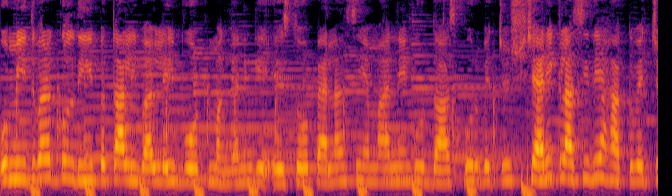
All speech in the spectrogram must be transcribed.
ਉਮੀਦਵਾਰ ਕੁਲਦੀਪ ਧਾਲੀਵਾਲ ਲਈ ਵੋਟ ਮੰਗਣਗੇ। ਇਸ ਤੋਂ ਪਹਿਲਾਂ ਸੀਐਮ ਮਾਨ ਨੇ ਗੁਰਦਾਸਪੁਰ ਵਿੱਚ ਸ਼ਹਿਰੀ ਕਲਾਸੀ ਦੇ ਹੱਕ ਵਿੱਚ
